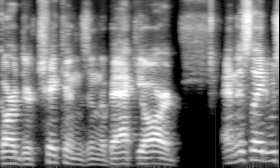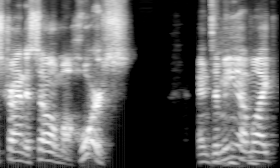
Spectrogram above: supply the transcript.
guard their chickens in the backyard. And this lady was trying to sell them a horse. And to me, I'm like,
